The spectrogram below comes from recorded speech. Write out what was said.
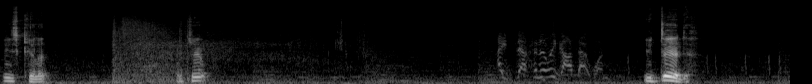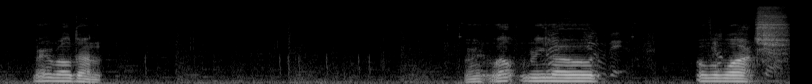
Please kill it. Thank you. I definitely got that one. You did. Very well done. Alright, well, reload. Overwatch.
